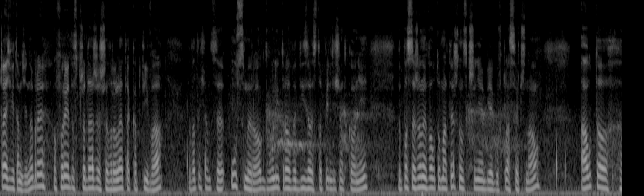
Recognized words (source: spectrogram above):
Cześć, witam, dzień dobry. Oferuję do sprzedaży Chevroleta Captiva 2008 rok, dwulitrowy diesel 150 koni, wyposażony w automatyczną skrzynię biegów klasyczną. Auto e,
